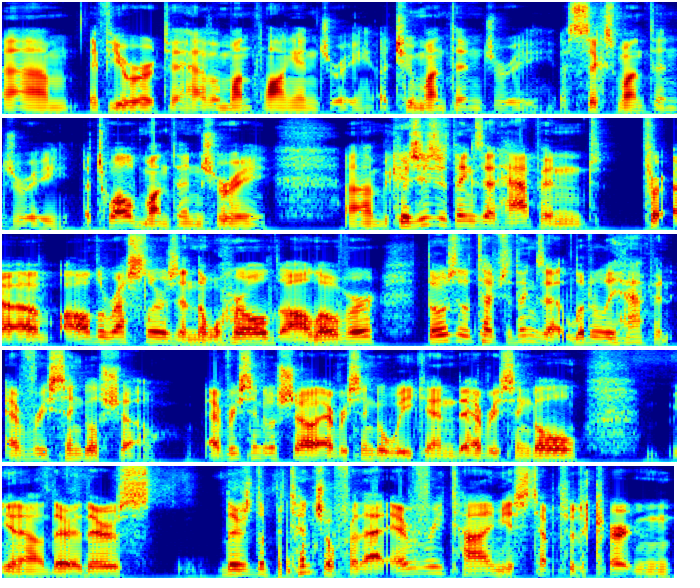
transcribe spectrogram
um, if you were to have a month long injury a two month injury a six month injury a 12 month injury um, because these are things that happened for uh, all the wrestlers in the world all over those are the types of things that literally happen every single show every single show every single weekend every single you know there there's there's the potential for that every time you step through the curtain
